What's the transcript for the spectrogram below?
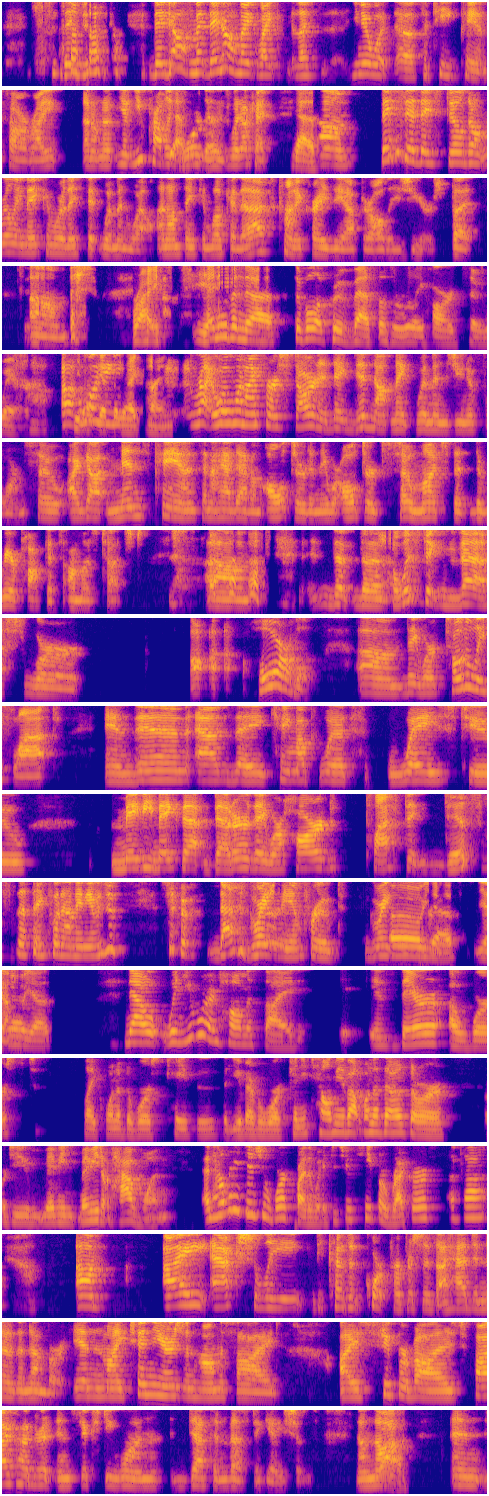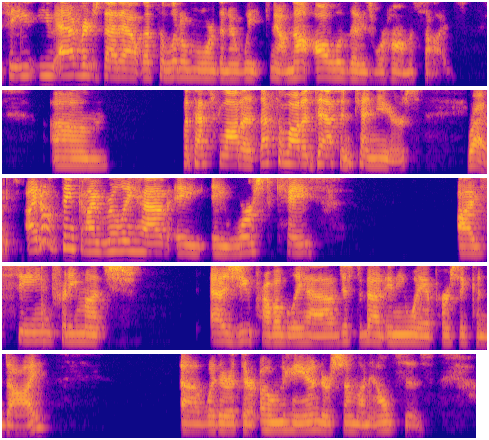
they don't. they don't they don't make like let's you know what uh, fatigue pants are right? I don't know. You, you probably yes. wore those. But okay. Yes. Um, they said they still don't really make them where they fit women well, and I'm thinking, well, okay, that's kind of crazy after all these years. But um, right? Yeah. And even the the bulletproof vests, those are really hard to wear. Uh, you well, get the right kind. Right. Well, when I first started, they did not make women's uniforms, so I got men's pants, and I had to have them altered, and they were altered so much that the rear pockets almost touched. Um, the the ballistic vests were uh, uh, horrible. Um, they were totally flat. And then as they came up with ways to maybe make that better. They were hard plastic discs that they put. On. I mean, it was just so that's greatly improved. Great. Oh yes. Yeah. Oh yes. Now, when you were in homicide, is there a worst, like one of the worst cases that you've ever worked? Can you tell me about one of those, or or do you maybe maybe you don't have one? And how many did you work, by the way? Did you keep a record of that? Um, I actually, because of court purposes, I had to know the number. In my 10 years in homicide, I supervised 561 death investigations. Now, not, wow. and so you, you average that out, that's a little more than a week. Now, not all of those were homicides. Um, but that's a lot of that's a lot of death in 10 years. Right. I don't think I really have a, a worst case. I've seen pretty much as you probably have, just about any way a person can die, uh, whether at their own hand or someone else's.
